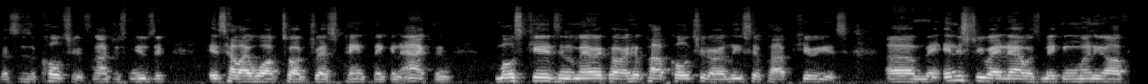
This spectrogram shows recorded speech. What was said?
This is a culture, it's not just music it's how I walk, talk, dress, paint, think, and act. And most kids in America are hip hop cultured or at least hip hop curious. Um, the industry right now is making money off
